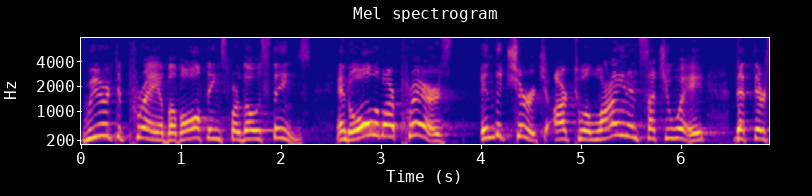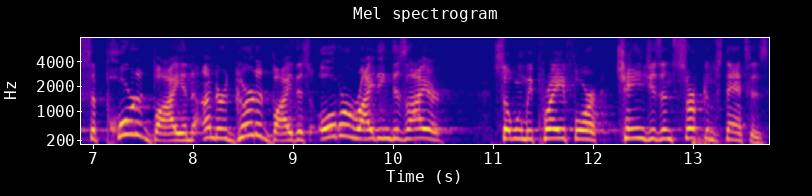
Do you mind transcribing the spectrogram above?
we are to pray above all things for those things. And all of our prayers in the church are to align in such a way that they're supported by and undergirded by this overriding desire. So when we pray for changes in circumstances,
